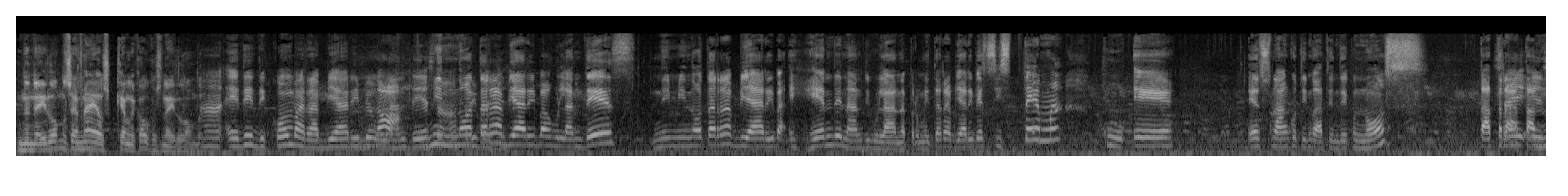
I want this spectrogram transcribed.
de Nederlanders en mij als, kennelijk ook als Nederlander. Ah, edi di komba rabia ribe Hollandees. Min nota rabia riba Hollandees. Ni min nota rabia riba e hende nan di Hollanda. Promita rabia riba sistema ku e is lang continu atender. Dat zij is,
